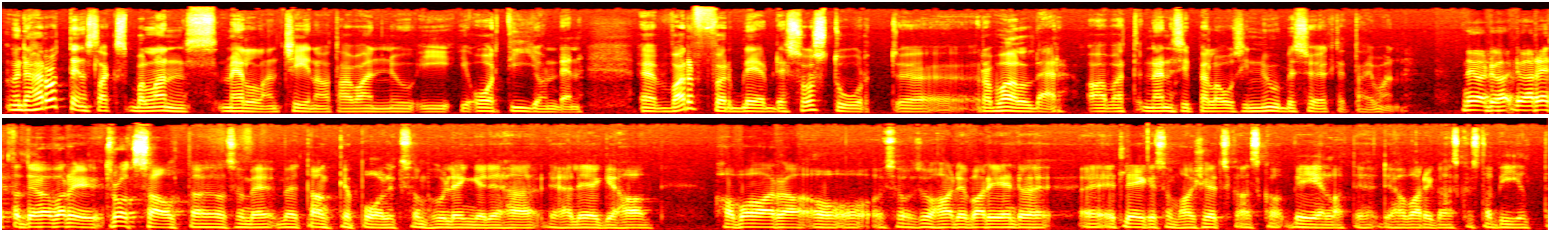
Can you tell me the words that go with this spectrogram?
Men det har rått en slags balans mellan Kina och Taiwan nu i, i årtionden. Eh, varför blev det så stort eh, rabalder av att Nancy Pelosi nu besökte Taiwan? Nej, du, har, du har rätt att det har varit, trots allt, alltså med, med tanke på liksom hur länge det här, det här läget har, har varit, och, och så, så, har det varit ändå ett läge som har skötts ganska väl, att det, det har varit ganska stabilt.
